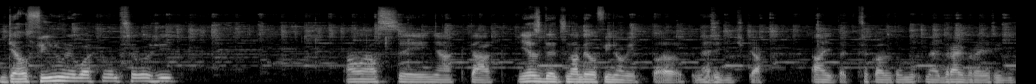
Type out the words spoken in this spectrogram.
delfínu, nebo jak to mám přeložit. Ale asi nějak tak. Jezdec na delfínovi, to je neřidička. A i tak překladu tomu, ne, driver je řidič,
